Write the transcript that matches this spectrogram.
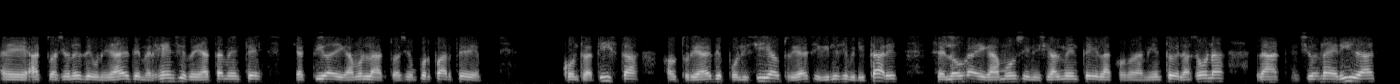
eh, actuaciones de unidades de emergencia, inmediatamente se activa, digamos, la actuación por parte de contratista, autoridades de policía, autoridades civiles y militares, se logra, digamos, inicialmente el acordonamiento de la zona, la atención a heridas,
